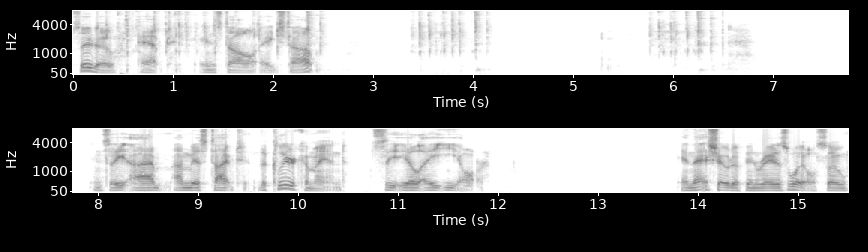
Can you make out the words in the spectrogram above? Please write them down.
sudo apt install htop. And see, I, I mistyped the clear command, C-L-A-E-R. And that showed up in red as well. So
